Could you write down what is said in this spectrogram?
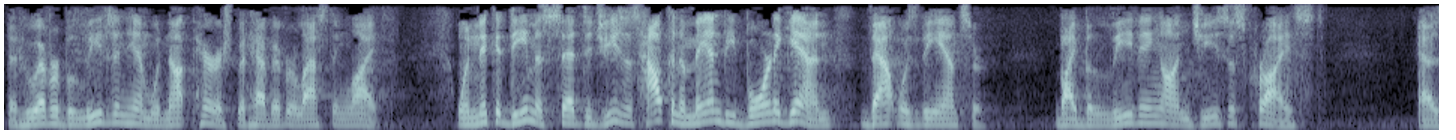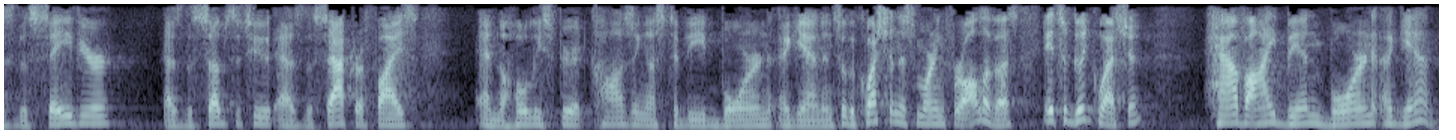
that whoever believes in him would not perish but have everlasting life. When Nicodemus said to Jesus, How can a man be born again? That was the answer by believing on Jesus Christ as the Savior, as the substitute, as the sacrifice, and the Holy Spirit causing us to be born again. And so the question this morning for all of us, it's a good question. Have I been born again?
